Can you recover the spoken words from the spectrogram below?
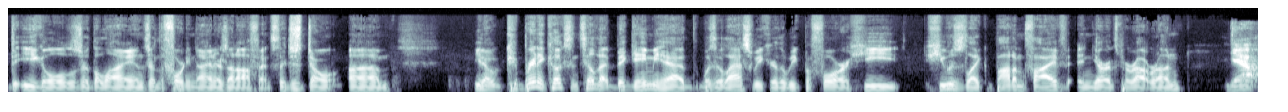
the Eagles or the Lions or the 49ers on offense. They just don't. Um, you know, Brandin Cooks until that big game he had was it last week or the week before? He he was like bottom five in yards per route run. Yeah,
